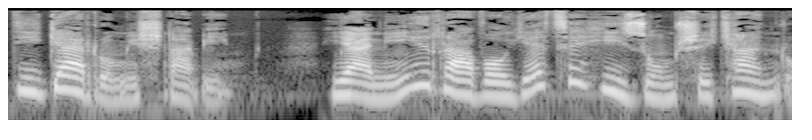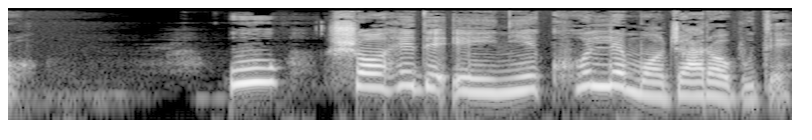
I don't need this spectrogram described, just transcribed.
دیگر رو میشنویم یعنی روایت هیزم شکن رو او شاهد عینی کل ماجرا بوده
